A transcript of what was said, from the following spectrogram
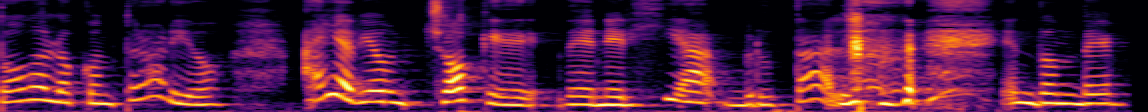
todo lo contrario. Ahí había un choque de energía brutal, en donde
